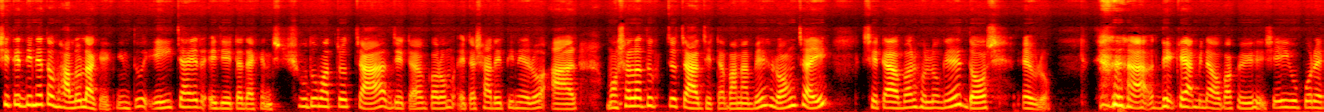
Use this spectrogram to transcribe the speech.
শীতের দিনে তো ভালো লাগে, কিন্তু এই চায়ের, এই যে এটা দেখেন, শুধুমাত্র চা যেটা গরম, এটা সাড়ে তিনেরও আর মশলাযুক্ত চা যেটা বানাবে, রং চাই, সেটা আবার হলো গিয়ে দশ ইউরো দেখে আমি না অবাক হয়ে গেছি। সেই উপরে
